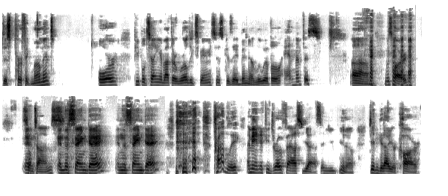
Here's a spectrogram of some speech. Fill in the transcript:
this perfect moment or people telling you about their world experiences because they'd been to Louisville and Memphis. Um, it was hard sometimes. In the same day? In the same day? Probably. I mean, if you drove fast, yes, and you you know didn't get out of your car.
